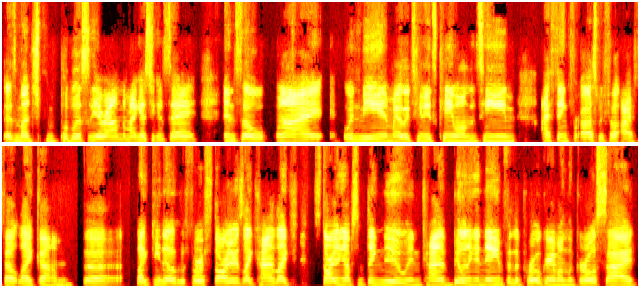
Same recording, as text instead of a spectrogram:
as much publicity around them, I guess you could say. And so when I, when me and my other teammates came on the team, I think for us, we felt, I felt like, um, the, like, you know, the first starters, like kind of like starting up something new and kind of building a name for the program on the girls side,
